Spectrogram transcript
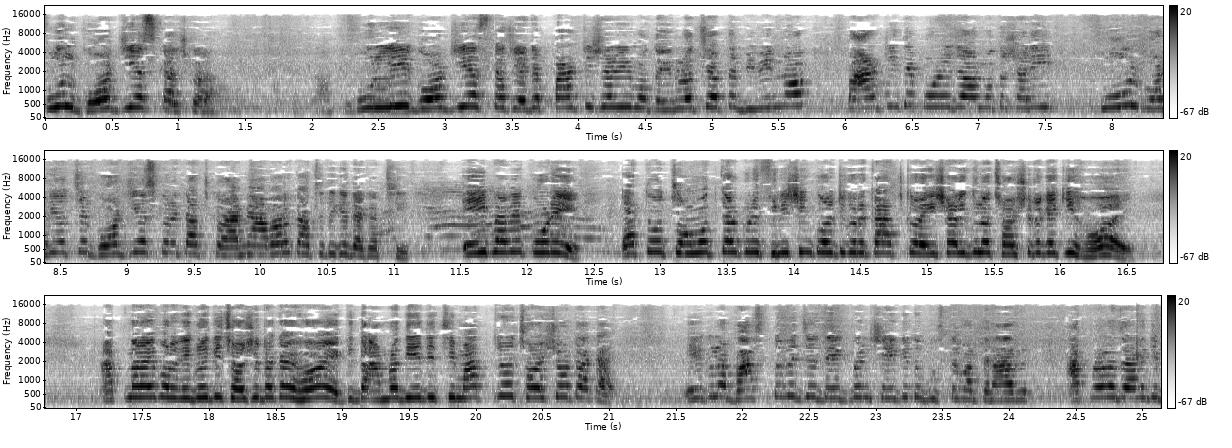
ফুল গর্জিয়াস কাজ করা। ফুললি গর্জিয়াস কাজ এটা পার্টি শাড়ির মতো। এগুলো হচ্ছে আপনার বিভিন্ন পার্টিতে পরে যাওয়ার মতো শাড়ি। ফুল বডি হচ্ছে গর্জিয়াস করে কাজ করা। আমি আবারও কাছে থেকে দেখাচ্ছি। এইভাবে করে এত চমৎকার করে ফিনিশিং কোয়ালিটি করে কাজ করা। এই শাড়িগুলো ছয়শো টাকায় কি হয়? আপনারাই বলেন এগুলো কি ছয়শো টাকায় হয়? কিন্তু আমরা দিয়ে দিচ্ছি মাত্র ছয়শো টাকায়। এগুলো বাস্তবে যে দেখবেন সেই কিন্তু বুঝতে পারতেন আর আপনারা জানেন কি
